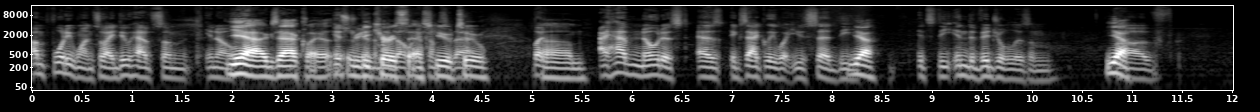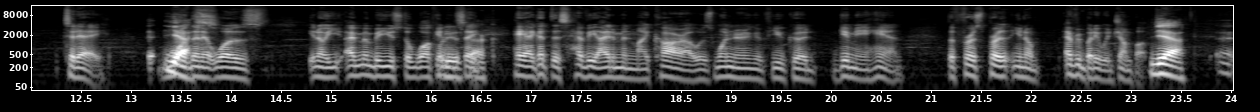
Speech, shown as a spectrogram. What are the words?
I'm 41, so I do have some, you know, Yeah, exactly. History I'd be curious to ask you to too. But Um, I have noticed as exactly what you said. The Yeah. it's the individualism Yeah. of today more yes. than it was. You know, I remember you used to walk in and say, back. "Hey, I got this heavy item in my car. I was wondering if you could give me a hand." The first person, you know, everybody would jump up. Yeah. now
